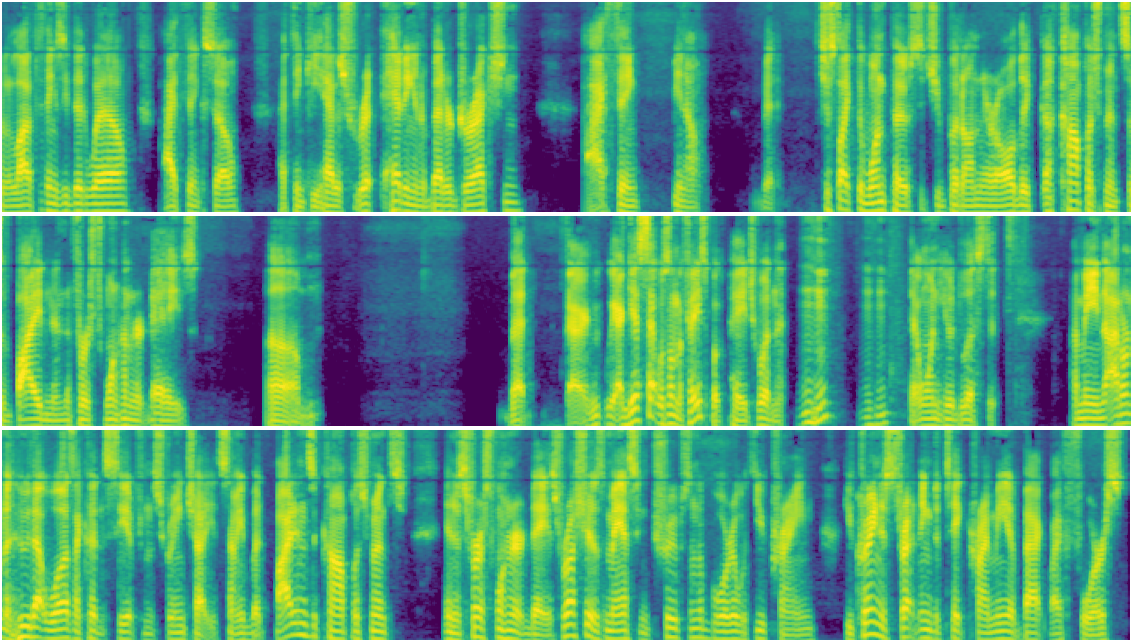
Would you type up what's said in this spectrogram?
Were there a lot of things he did well? I think so. I think he had us re- heading in a better direction. I think you know, just like the one post that you put on there, all the accomplishments of Biden in the first 100 days. Um, that I, I guess that was on the Facebook page, wasn't it? Mm-hmm. Mm-hmm. that one you had listed. I mean, I don't know who that was. I couldn't see it from the screenshot you sent me, but Biden's accomplishments in his first 100 days. Russia is massing troops on the border with Ukraine. Ukraine is threatening to take Crimea back by force.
